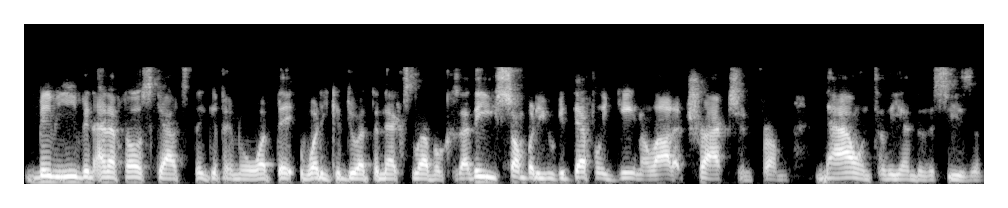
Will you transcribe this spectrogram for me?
maybe even NFL scouts think of him and what they what he could do at the next level because I think he's somebody who could definitely gain a lot of traction from now until the end of the season.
